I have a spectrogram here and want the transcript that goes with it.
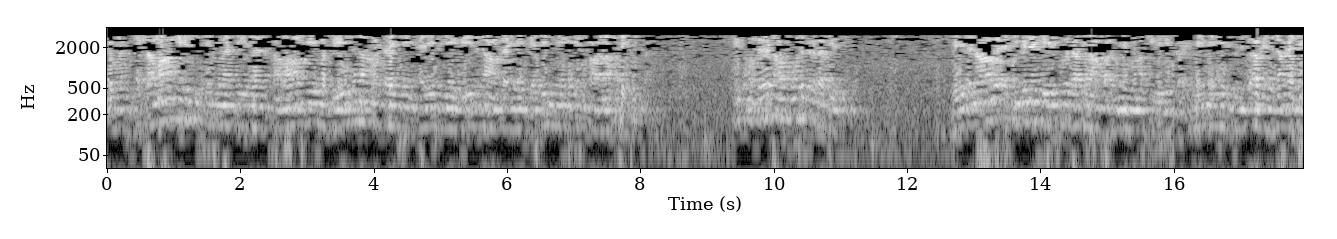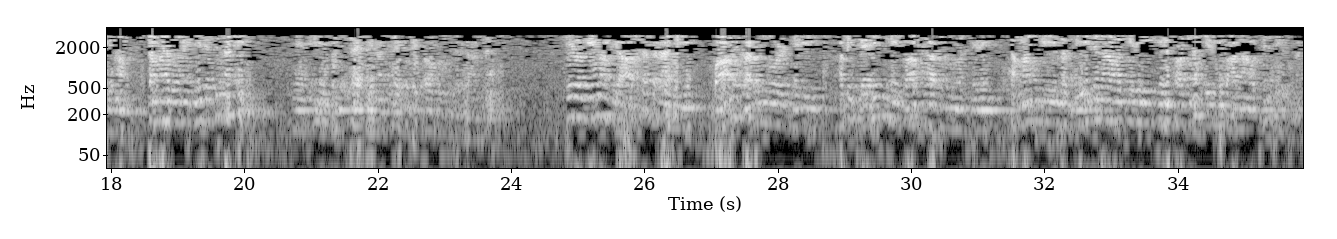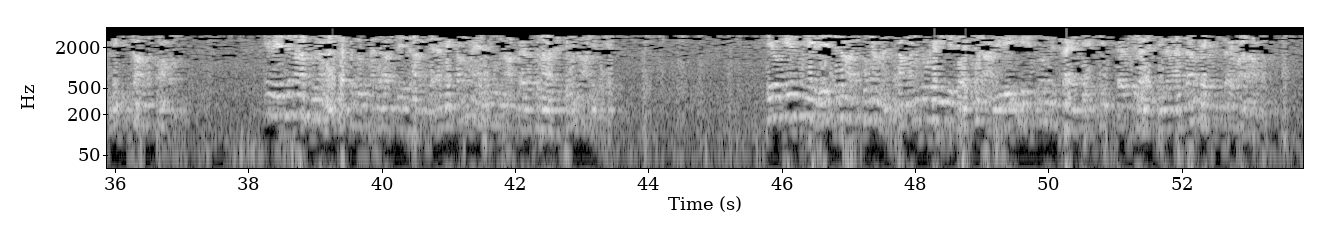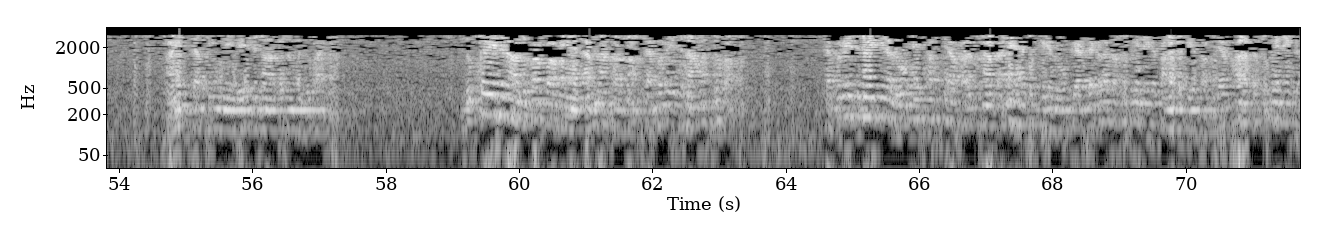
සමාගයේ සිටින තියෙන සමාගයේම වේදනාවටයි ඇලෙන්නේ වේදනාවටයි ගැටෙන්නේ කියන කාරණා දෙක. ඒක හොඳට අවබෝධ කරගන්න ඕනේ. වේදනාව ඇති වෙන හේතුව දක්වා බලන්න කියේකයි. මේ මේ නිසා වේදනාව ඇති වෙනවා. සමාධියේ මේක තුනක් මේ මේ පරිසරයෙන් ඒ වගේම අපි ආශා කරන්නේ බාහිර කරුණු වලට නෙවෙයි අපි ගැටෙන්නේ බාහිර කරුණු වලට නෙවෙයි තමන්ගේම වේදනාව කෙරෙහි කියන කරුණ තේරුම් ගන්නවට තේරුණා මේ ඉතාම තමයි මේ වේදනාව තුන සැප දුක් නැති වේදනාවක් හැම එකම ඇතිවුණා ප්‍රයත්නා නැතිවුණා අනිවාර්යයි ඒ වගේම මේ වේදනාව තුනම සම්මතෝරේ ඉඳලා නෙවෙයි හේතුන් නිසා ඇති කරලා ඉඳලා මේක තමයි බලනවා අනිත් අතින් මේ වේදනා කරන දුකයි. දුක් වේදනා දුක බව දන්නා කරන සැප වේදනාව දුක. සැප වේදනායි කියන ලෝකයේ සත්‍ය කල්පනා කරන්නේ හැට ඒ රෝගයක් දැකලා සතුට වෙන එක කනට තියෙන සත්‍යයක් කාලට සතුට වෙන එක.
